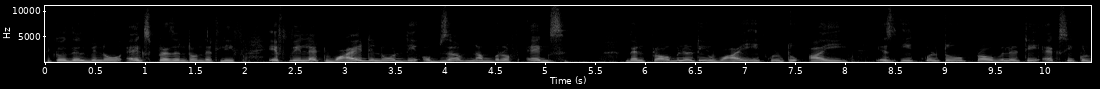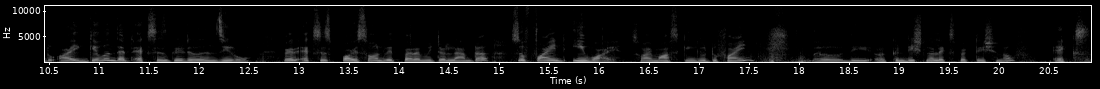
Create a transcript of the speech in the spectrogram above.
because there will be no eggs present on that leaf. If we let y denote the observed number of eggs then probability y equal to i is equal to probability x equal to i given that x is greater than 0, where x is Poisson with parameter lambda. So, find E y. So, I am asking you to find uh, the uh, conditional expectation of x.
